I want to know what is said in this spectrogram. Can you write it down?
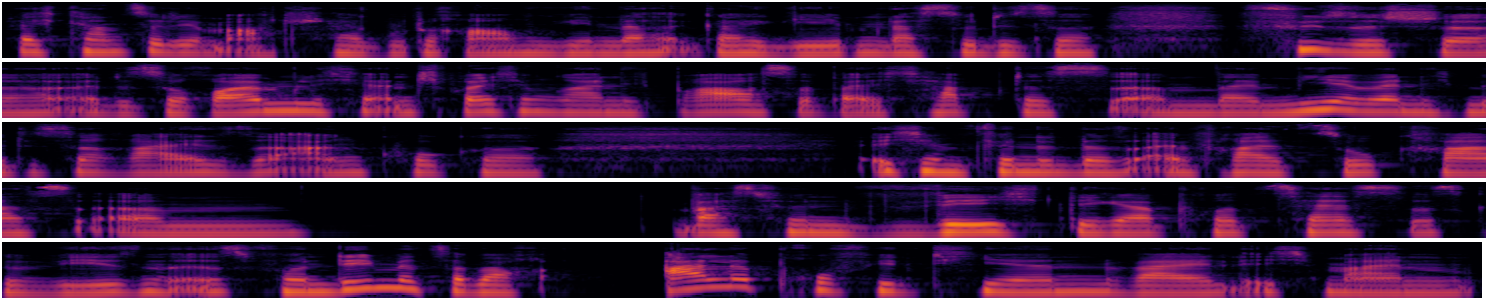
vielleicht kannst du dem auch total gut Raum geben, dass du diese physische, diese räumliche Entsprechung gar nicht brauchst. Aber ich habe das ähm, bei mir, wenn ich mir diese Reise angucke, ich empfinde das einfach als so krass, ähm, was für ein wichtiger Prozess das gewesen ist, von dem jetzt aber auch alle profitieren, weil ich meinen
